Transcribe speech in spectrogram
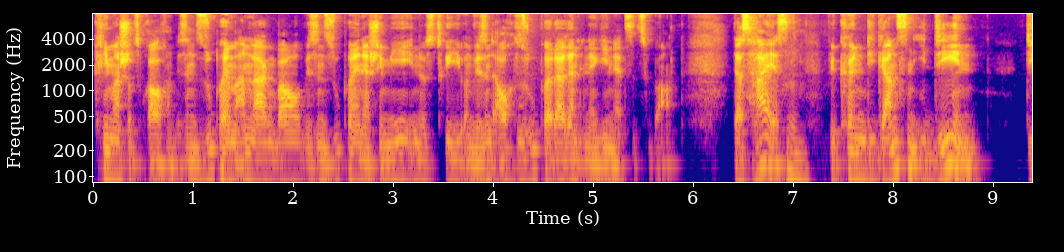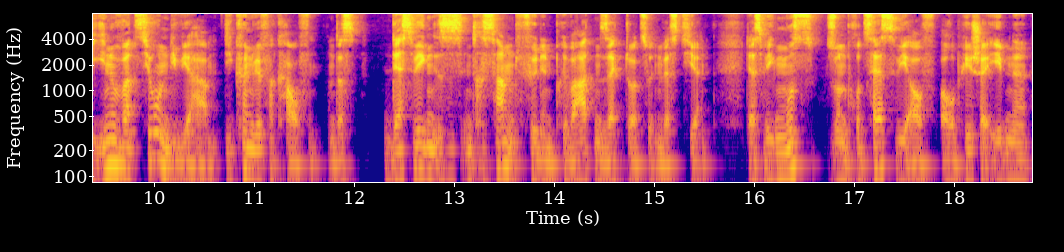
Klimaschutz brauchen. Wir sind super im Anlagenbau, wir sind super in der Chemieindustrie und wir sind auch super darin, Energienetze zu bauen. Das heißt, mhm. wir können die ganzen Ideen, die Innovationen, die wir haben, die können wir verkaufen. Und das Deswegen ist es interessant für den privaten Sektor zu investieren. Deswegen muss so ein Prozess wie auf europäischer Ebene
